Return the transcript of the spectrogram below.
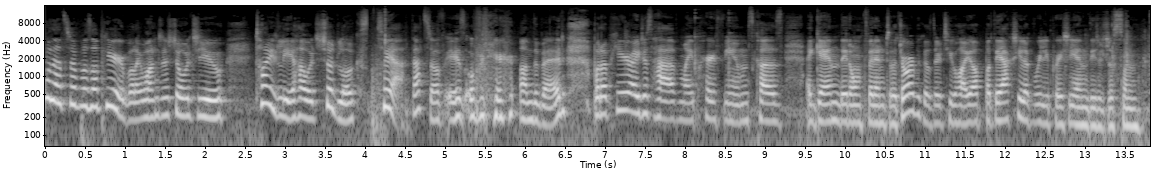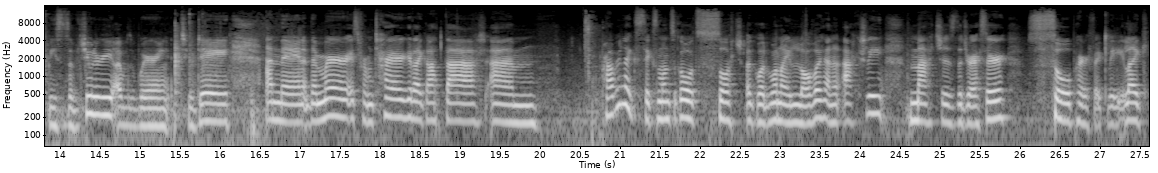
some of that stuff was up here but I wanted to show it to you tidily how it should look. So yeah that stuff is over there on the bed. But up here I just have my perfumes because again they don't fit into the drawer because they're too high up but they actually look really pretty and these are just some pieces of jewelry I was wearing today. And then the mirror is from Target. I got that um probably like six months ago it's such a good one. I love it and it actually matches the dresser so perfectly. Like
